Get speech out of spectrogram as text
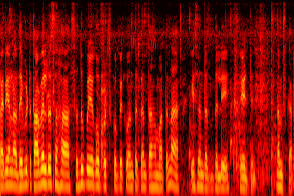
ಕಾರ್ಯನ ದಯವಿಟ್ಟು ತಾವೆಲ್ಲರೂ ಸಹ ಸದುಪಯೋಗ ಪಡಿಸ್ಕೋಬೇಕು ಅಂತಕ್ಕಂತಹ ಮಾತನ್ನು ಈ ಸಂದರ್ಭದಲ್ಲಿ ಹೇಳ್ತೀನಿ. ನಮಸ್ಕಾರ.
